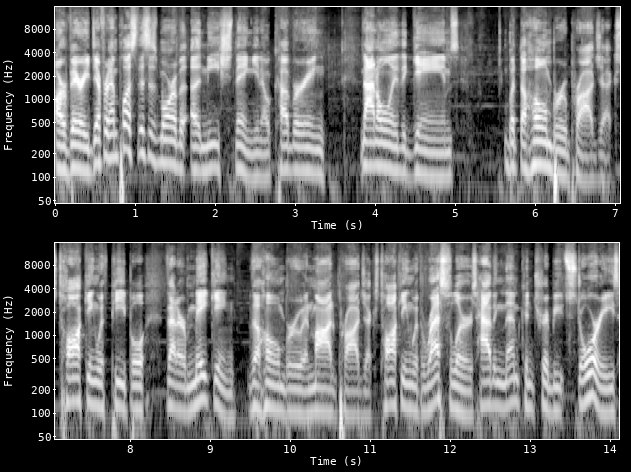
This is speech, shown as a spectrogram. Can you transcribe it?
are very different, and plus this is more of a, a niche thing. You know, covering not only the games but the homebrew projects, talking with people that are making the homebrew and mod projects, talking with wrestlers, having them contribute stories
